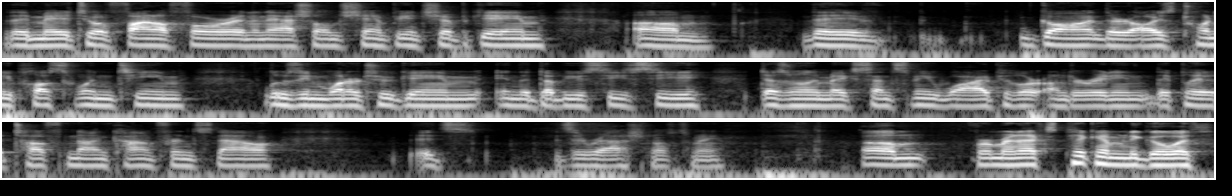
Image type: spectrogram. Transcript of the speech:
They made it to a Final Four in a national championship game. Um, they've gone. They're always 20 plus win team. Losing one or two game in the WCC doesn't really make sense to me. Why people are underrating? They play a tough non-conference now. It's it's irrational to me. Um, for my next pick, I'm going to go with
